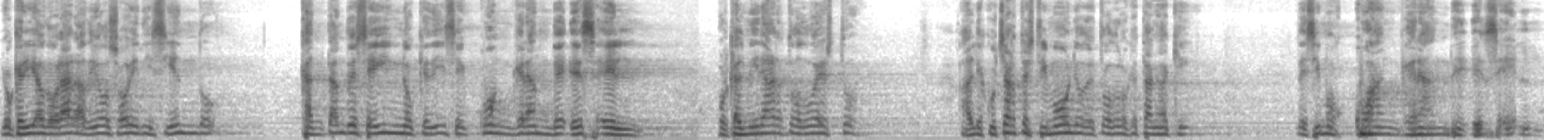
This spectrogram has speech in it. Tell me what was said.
Yo quería adorar a Dios hoy diciendo, cantando ese himno que dice, cuán grande es Él. Porque al mirar todo esto, al escuchar testimonio de todos los que están aquí, decimos, cuán grande es Él.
